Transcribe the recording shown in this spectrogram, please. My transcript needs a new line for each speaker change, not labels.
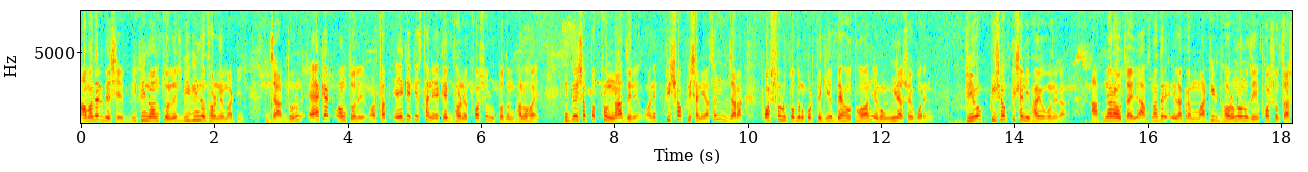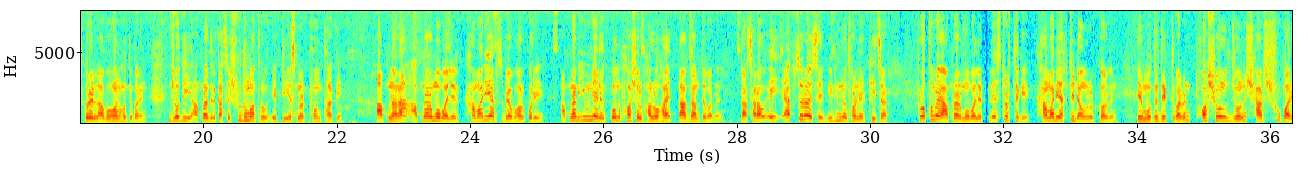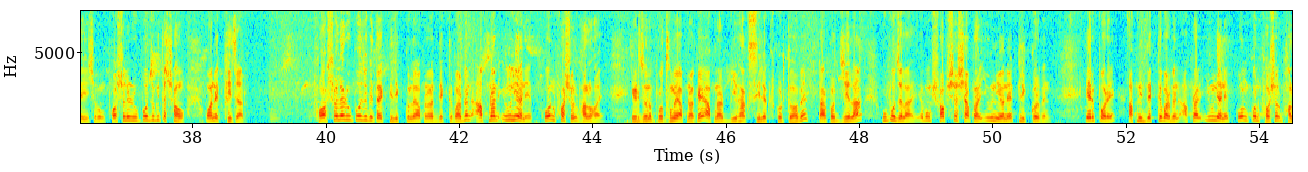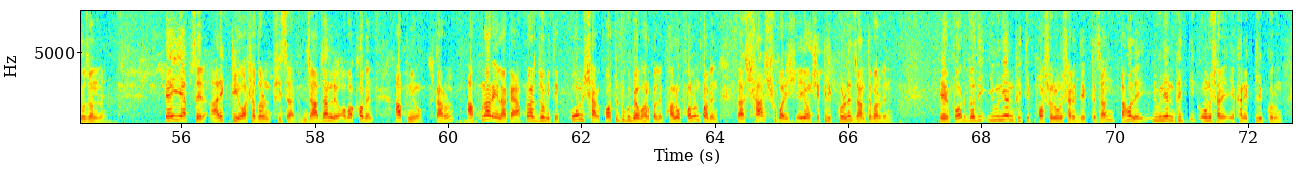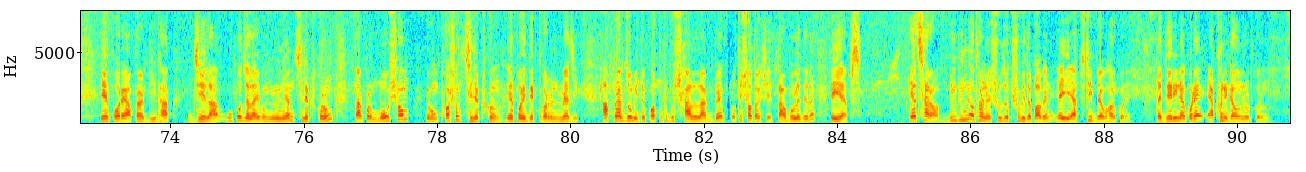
আমাদের দেশে বিভিন্ন অঞ্চলে বিভিন্ন ধরনের মাটি, যার দরুন এক এক অঞ্চলে, অর্থাৎ এক এক স্থানে এক এক ধরনের ফসল উৎপাদন ভালো হয়। কিন্তু এসব তথ্য না জেনে অনেক কৃষক কৃষানি আছেন যারা ফসল উৎপাদন করতে গিয়ে ব্যাহত হন এবং নিরাশ হয়ে পড়েন। প্রিয় কৃষক কৃষানি ভাই বোনেরা, আপনারাও চাইলে আপনাদের এলাকার মাটির ধরন অনুযায়ী ফসল চাষ করে লাভবান হতে পারেন, যদি আপনাদের কাছে শুধুমাত্র একটি স্মার্টফোন থাকে। আপনারা আপনার মোবাইলের খামারি অ্যাপস ব্যবহার করে আপনার ইউনিয়নে কোন ফসল ভালো হয় তা জানতে পারবেন। তাছাড়াও এই অ্যাপসে রয়েছে বিভিন্ন ধরনের ফিচার প্রথমে আপনার মোবাইলের প্লে স্টোর থেকে খামারি অ্যাপসটি ডাউনলোড করবেন। এর মধ্যে দেখতে পারবেন ফসল, জোন, সার, সুপারিশ এবং ফসলের উপযোগিতা সহ অনেক ফিচার ফসলের উপযোগিতায় ক্লিক করলে আপনারা দেখতে পারবেন আপনার ইউনিয়নে কোন ফসল ভালো হয়। এর জন্য প্রথমে আপনাকে আপনার বিভাগ সিলেক্ট করতে হবে, তারপর জেলা, উপজেলা এবং সবশেষে আপনার ইউনিয়নে ক্লিক করবেন। এরপরে আপনি দেখতে পারবেন আপনার ইউনিয়নে কোন কোন ফসল ভালো জন্মে। এই অ্যাপসের আরেকটি অসাধারণ ফিচার যা জানলে অবাক হবেন আপনিও। কারণ আপনার এলাকায়, আপনার জমিতে কোন সার কতটুকু ব্যবহার করলে ভালো ফলন পাবেন তা সার সুপারিশ এই অংশে ক্লিক করলে জানতে পারবেন। এরপর যদি ইউনিয়ন ভিত্তিক ফসল অনুসারে দেখতে চান, তাহলে ইউনিয়ন ভিত্তিক অনুসারে এখানে ক্লিক করুন। এরপরে আপনার বিভাগ, জেলা, উপজেলা এবং ইউনিয়ন সিলেক্ট করুন। তারপর মৌসুম এবং ফসল সিলেক্ট করুন। এরপরে দেখতে পারবেন ম্যাজিক আপনার জমিতে কতটুকু সার লাগবে প্রতি শতাংশে, তা বলে দেবে এই অ্যাপস এছাড়াও বিভিন্ন ধরনের সুযোগ সুবিধা পাবেন এই অ্যাপসটি ব্যবহার করে। তাই দেরি না করে এখনই ডাউনলোড করুন।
